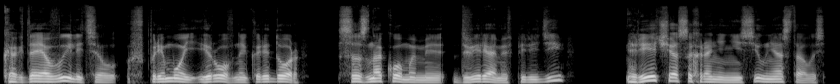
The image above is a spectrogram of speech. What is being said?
Когда я вылетел в прямой и ровный коридор со знакомыми дверями впереди, Речи о сохранении сил не осталось.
